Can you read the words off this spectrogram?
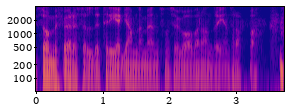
Som föreställde tre gamla män som sög av varandra i en trappa.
